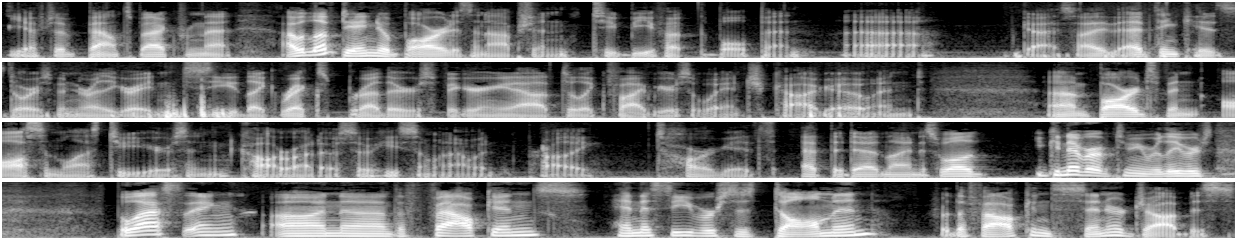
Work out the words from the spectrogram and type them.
you have to bounce back from that. I would love Daniel Bard as an option to beef up the bullpen. Uh, guys, I, I think his story's been really great, and you see like Rex Brothers figuring it out after like five years away in Chicago, and um, Bard's been awesome the last two years in Colorado, so he's someone I would probably target at the deadline as well. You can never have too many relievers. The last thing on uh, the Falcons, Hennessy versus Dalman for the Falcons center job is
